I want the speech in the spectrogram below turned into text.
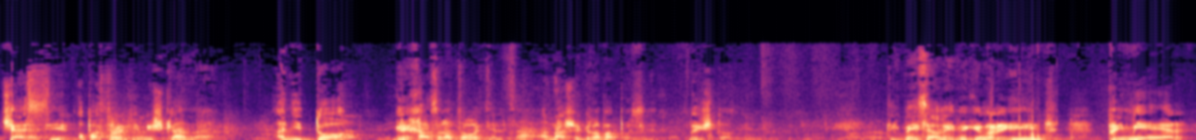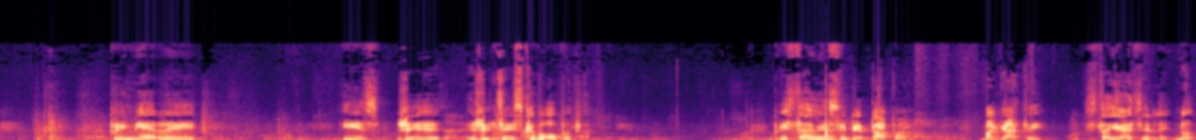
части о постройке мешкана, они до греха золотого тельца, а наша глава после. Ну и что? Так Бейс Алиби говорит пример, примеры из жи, житейского опыта. Представим себе папа, богатый, стоятельный, ну,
